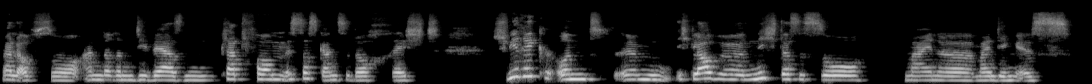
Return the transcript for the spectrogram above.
weil auf so anderen diversen Plattformen ist das Ganze doch recht schwierig und ähm, ich glaube nicht, dass es so meine mein Ding ist,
